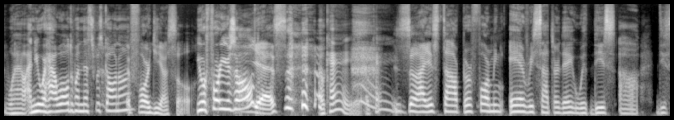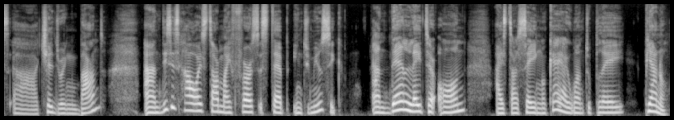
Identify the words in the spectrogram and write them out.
wow. And you were how old when this was going on? Four years old. You were four years old. Yes. okay. Okay. So I start performing every Saturday with this uh, this uh, children band, and this is how I start my first step into music. And then later on, I start saying, okay, I want to play piano.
